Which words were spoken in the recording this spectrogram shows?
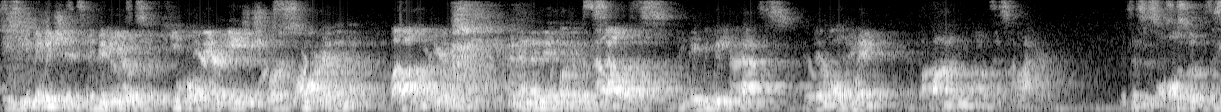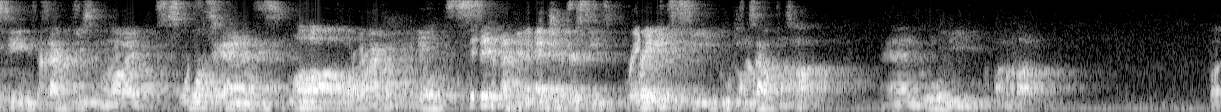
They see images and videos of people their age who are smarter than them, wealthier than them, and then they look at themselves and they believe that they're all the way the bottom of this ladder. This is also the same exact reason why sports fans love the rivalry. They'll sit at the edge of their seats, ready to see who comes out on top and who will be on the bottom. But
